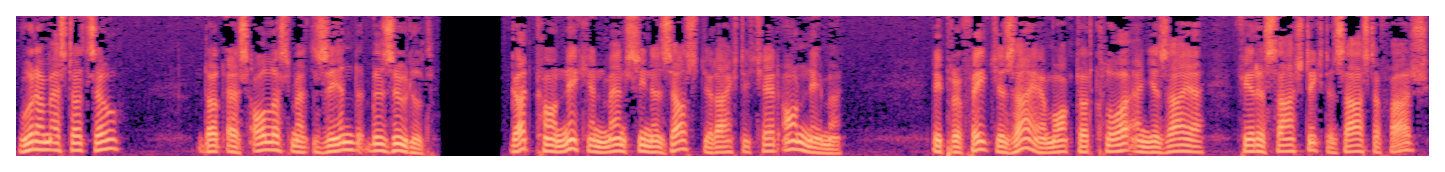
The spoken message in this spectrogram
Waarom is dat zo? Dat is alles met zind bezoedeld. God kan niet een mens zijn zelfgerechtigheid aannemen. De profeet Jezaja maakt dat klaar in Jezaja 64, de zesde vers.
